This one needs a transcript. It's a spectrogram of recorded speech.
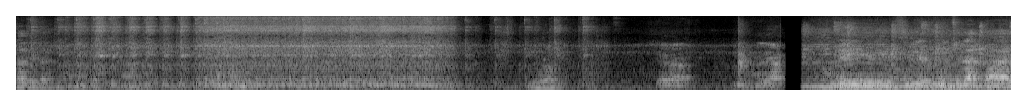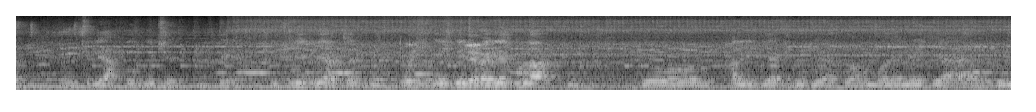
दादे नहीं तो इसलिए आपको पूछे देखे पूछने अच्छा एक दिन पहले बोला तो खाली किया कि किया तो हम बोले नहीं किया है, रूम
